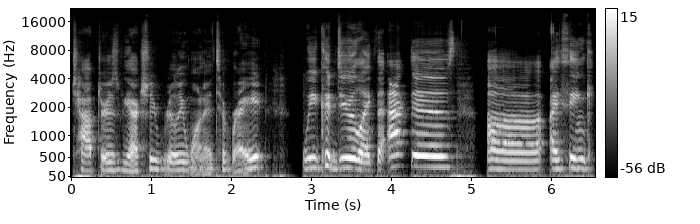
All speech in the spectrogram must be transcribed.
chapters we actually really wanted to write. We could do like the actives. Uh, I think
